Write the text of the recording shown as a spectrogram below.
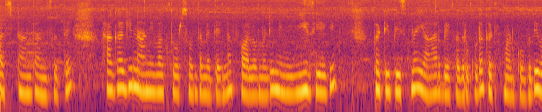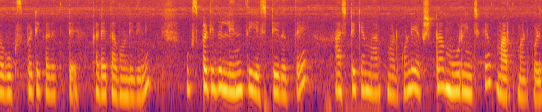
ಕಷ್ಟ ಅಂತ ಅನಿಸುತ್ತೆ. ಹಾಗಾಗಿ ನಾನು ಇವಾಗ ಮೆಥಡನ್ನ ಮೆಥಡ್ನ ಫಾಲೋ ಮಾಡಿ. ನೀವು ಈಸಿಯಾಗಿ ಪಟ್ಟಿ ಪೀಸ್ನ ಯಾರು ಬೇಕಾದರೂ ಕೂಡ ಕಟ್ ಮಾಡ್ಕೋಬೋದು. ಇವಾಗ ಉಕ್ಸ್ಪಟ್ಟಿ ಕಡೆ ಕಡೆ ತಗೊಂಡಿದ್ದೀನಿ ಉಕ್ಸ್ಪಟ್ಟಿದು ಲೆಂತ್ ಎಷ್ಟಿರುತ್ತೆ ಅಷ್ಟಕ್ಕೆ ಮಾರ್ಕ್ ಮಾಡ್ಕೊಂಡು ಎಕ್ಸ್ಟ್ರಾ ಮೂರು ಇಂಚ್ಗೆ ಮಾರ್ಕ್ ಮಾಡ್ಕೊಳ್ಳಿ.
